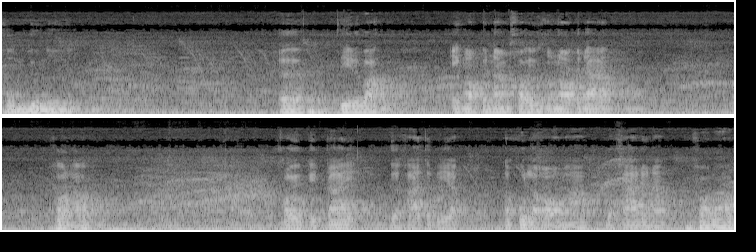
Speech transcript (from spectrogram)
คุมอยู่นี่ เออ ดีเลยว่ะเองออกไปนั่งคอยอยู่ข้างนอกก็ได้ ขอรับ คอยอยู่ใกล้ๆเผื่อข้าจะเรียก ถ้าคุณละออกมาบอกข้าด้วยนะขอรับ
